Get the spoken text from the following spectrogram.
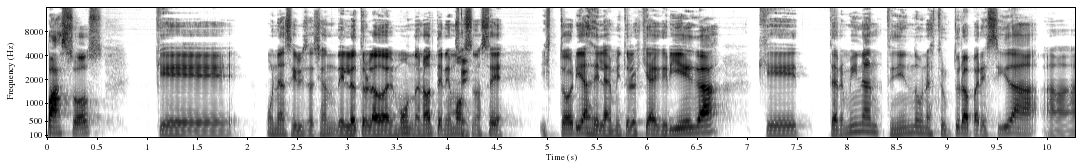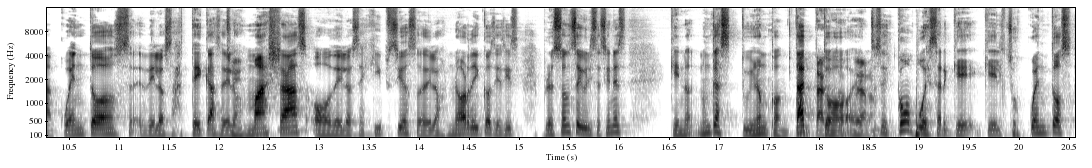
pasos que una civilización del otro lado del mundo, ¿no? Tenemos, Sí. no sé, historias de la mitología griega que terminan teniendo una estructura parecida a cuentos de los aztecas, de Sí. los mayas o de los egipcios o de los nórdicos y decís, pero son civilizaciones que no- nunca tuvieron contacto. Contacto, claro. Entonces, ¿cómo puede ser que, que sus cuentos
